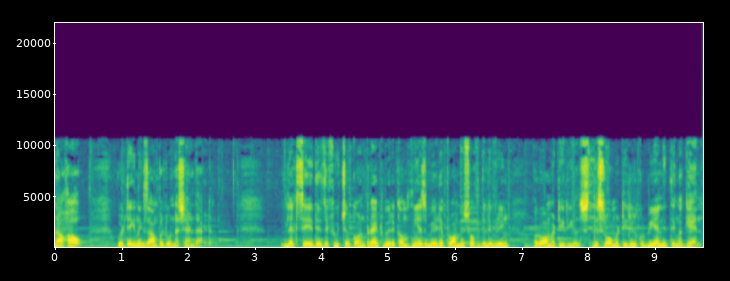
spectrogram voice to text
Now, how? We'll take an example to understand that. Let's say there's a future contract where a company has made a promise of delivering raw materials. This raw material could be anything again.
